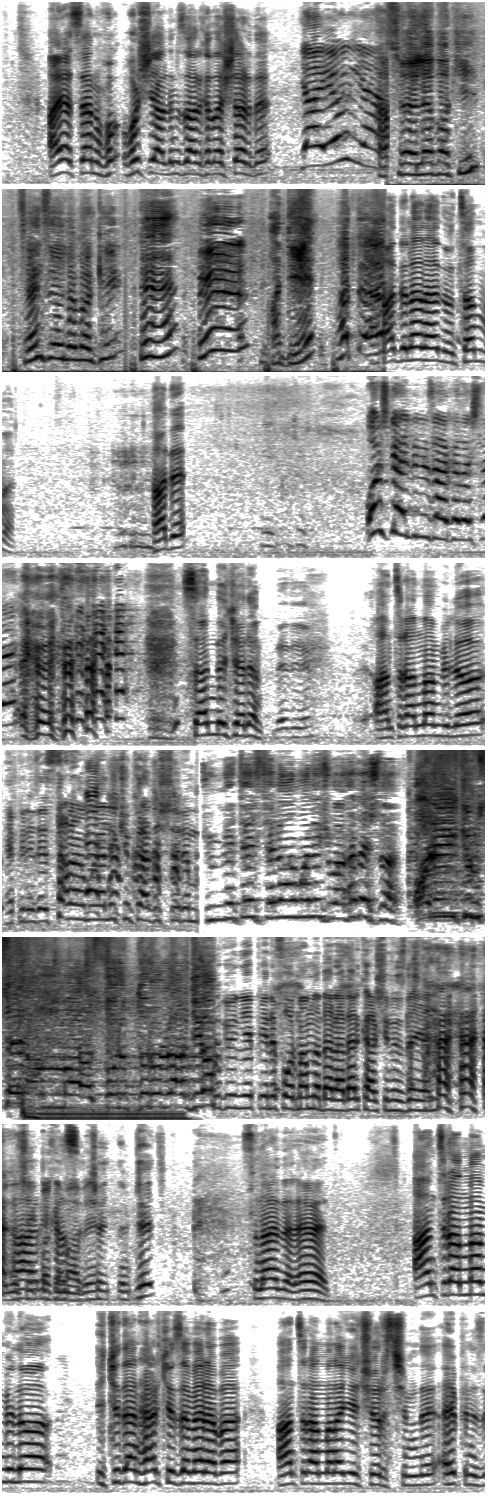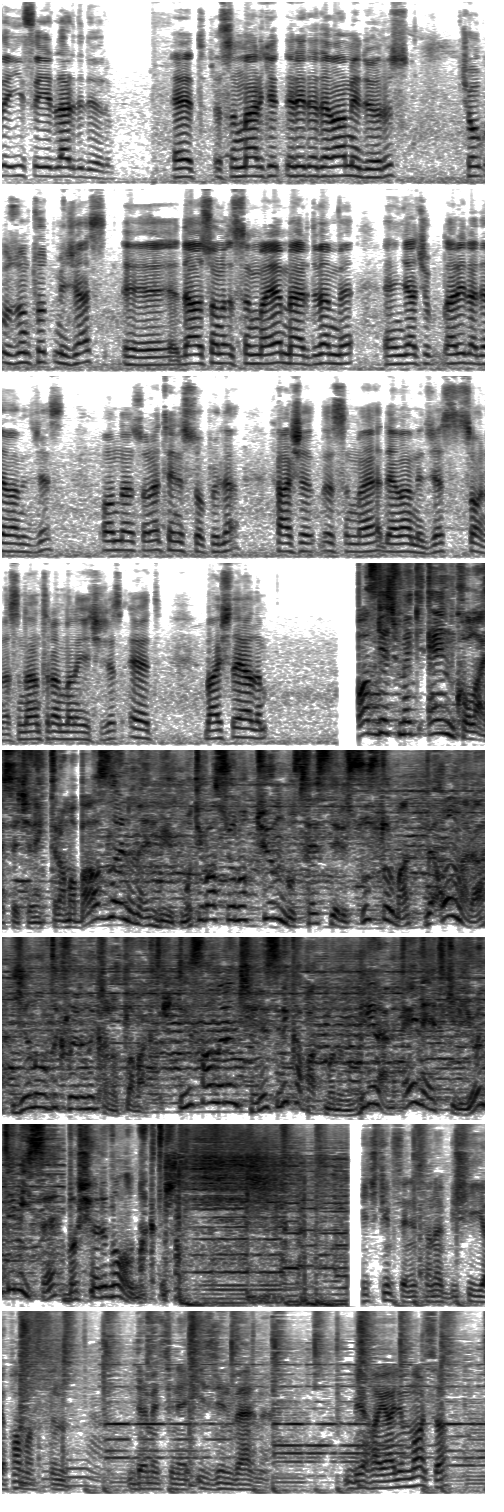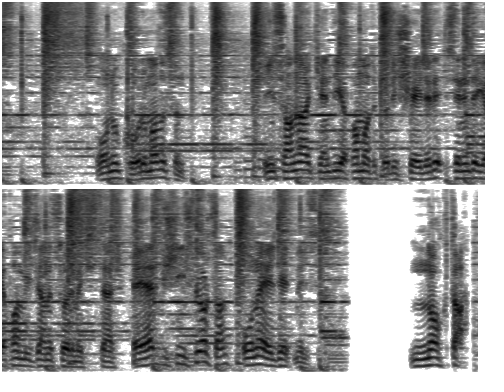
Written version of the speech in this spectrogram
Ayaz sen ho- hoş geldiniz arkadaşlar de. Ya yok ya. Söyle bakayım. Sen söyle bakayım. He? He? Hadi. Hadi. Hadi lan hadi utanma. Hadi Hoş geldiniz arkadaşlar. sen de Kerem. Ne diyeyim? Antrenman vlogu Hepinize selamun aleyküm kardeşlerim. Cümleten selamun aleyküm arkadaşlar. Aleyküm selam sorup dururlar diyor. Bugün yepyeni formamla beraber karşınızdayım. Şöyle çek bakayım Harikasın, abi. Çektim. Geç. Snyder evet. Antrenman vlogu 2'den herkese merhaba. Antrenmana geçiyoruz şimdi. Hepinize iyi seyirler diliyorum. Evet ısınma hareketleriyle devam ediyoruz. Çok uzun tutmayacağız. Ee, daha sonra ısınmaya merdiven ve engel çubuklarıyla devam edeceğiz. Ondan sonra tenis topuyla karşılıklı ısınmaya devam edeceğiz. Sonrasında antrenmana geçeceğiz. Evet başlayalım. Vazgeçmek en kolay seçenektir ama bazılarının en büyük motivasyonu tüm bu sesleri susturmak ve onlara yanıldıklarını kanıtlamaktır. İnsanların çenesini kapatmanın bilinen en etkili yöntemi ise başarılı olmaktır. Hiç kimsenin sana bir şey yapamazsın demesine izin verme. Bir hayalin varsa onu korumalısın. İnsanlar kendi yapamadıkları şeyleri senin de yapamayacağını söylemek ister. Eğer bir şey istiyorsan onu elde etmelisin. Nokta.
